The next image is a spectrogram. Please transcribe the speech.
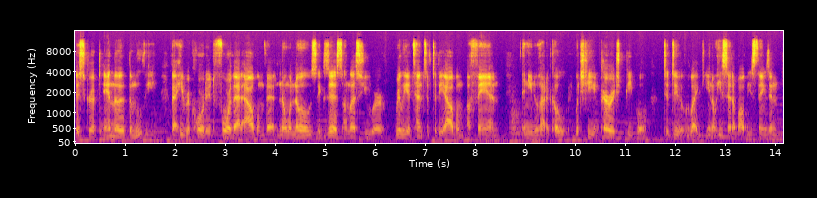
the script, and the the movie that he recorded for that album that no one knows exists unless you were really attentive to the album, a fan, and you knew how to code, which he encouraged people to do. Like, you know, he set up all these things. And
